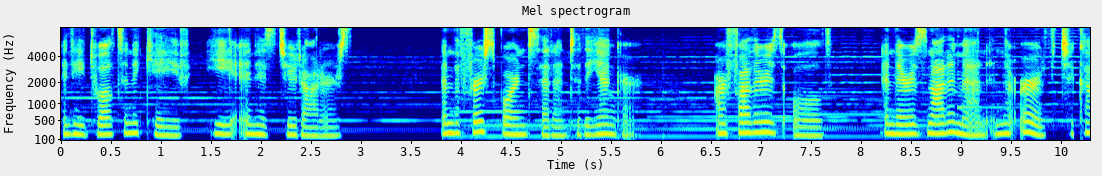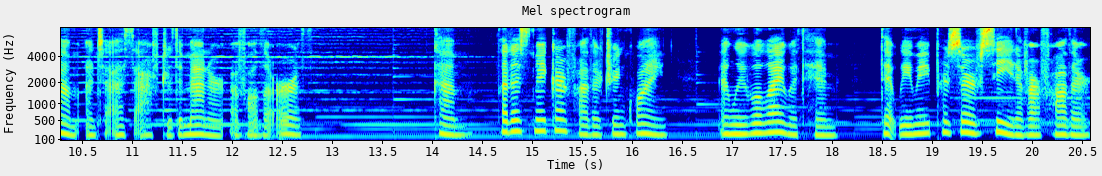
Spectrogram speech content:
and he dwelt in a cave, he and his two daughters. And the firstborn said unto the younger, Our father is old, and there is not a man in the earth to come unto us after the manner of all the earth. Come, let us make our father drink wine, and we will lie with him, that we may preserve seed of our father.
